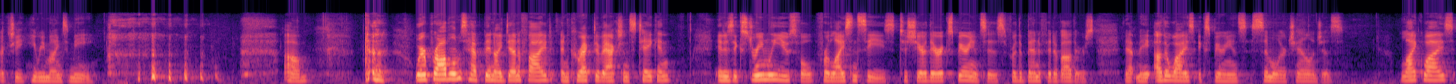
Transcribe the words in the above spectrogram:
Actually, he reminds me. Um, where problems have been identified and corrective actions taken, it is extremely useful for licensees to share their experiences for the benefit of others that may otherwise experience similar challenges. Likewise,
